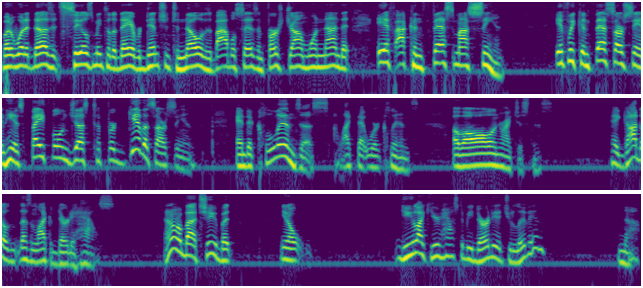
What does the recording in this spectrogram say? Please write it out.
but what it does, it seals me to the day of redemption to know, as the Bible says in 1 John 1 9, that if I confess my sin, if we confess our sin, He is faithful and just to forgive us our sin and to cleanse us. I like that word cleanse of all unrighteousness. Hey, God doesn't, doesn't like a dirty house. And I don't know about you, but you know, do you like your house to be dirty that you live in? No.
